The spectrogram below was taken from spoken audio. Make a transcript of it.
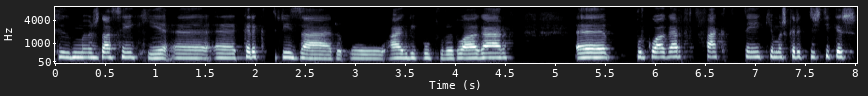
que me ajudassem aqui a, a caracterizar o, a agricultura do Algarve, uh, porque o Algarve de facto tem aqui umas características,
